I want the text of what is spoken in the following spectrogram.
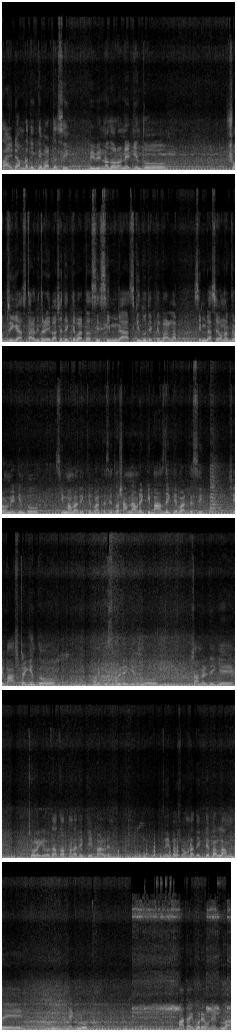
সাইডে আমরা দেখতে পারতেছি বিভিন্ন ধরনের কিন্তু সবজি গাছ। তার ভিতরে এই পাশে দেখতে পারতেছি সিম গাছ কিন্তু দেখতে পারলাম। সিম গাছে অনেক ধরনের কিন্তু সিম আমরা দেখতে পারতেছি। তো সামনে আমরা একটি বাস দেখতে পারতেছি। সেই বাসটা কিন্তু অনেক স্পিডে কিন্তু সামনের দিকে চলে গেল, তা তো আপনারা দেখতেই পারলেন। তো এই পাশেও আমরা দেখতে পারলাম যে এক লোক মাথায় করে অনেকগুলা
